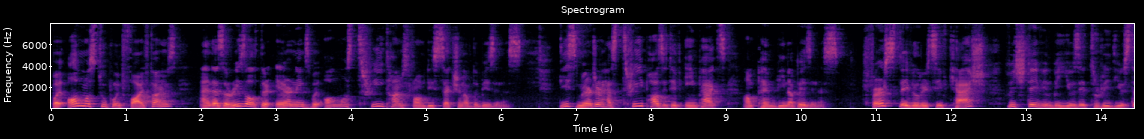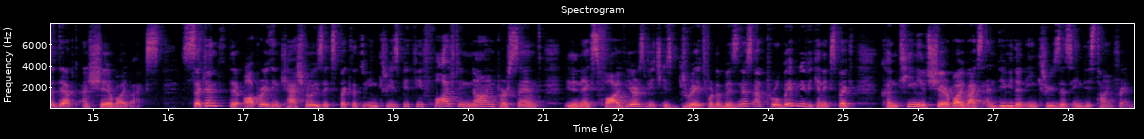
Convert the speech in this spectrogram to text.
by almost 2.5 times, and as a result, their earnings by almost 3 times from this section of the business. This merger has three positive impacts on Pembina business. First, they will receive cash, which they will be used to reduce the debt and share buybacks. Second, their operating cash flow is expected to increase between 5 to 9% in the next 5 years, which is great for the business and probably we can expect continued share buybacks and dividend increases in this time frame.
